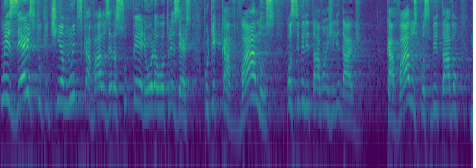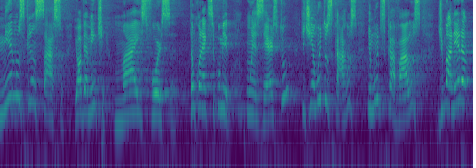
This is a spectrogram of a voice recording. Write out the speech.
um exército que tinha muitos cavalos era superior ao outro exército, porque cavalos possibilitavam agilidade, cavalos possibilitavam menos cansaço e, obviamente, mais força. Então, conecte-se comigo: um exército que tinha muitos carros e muitos cavalos, de maneira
